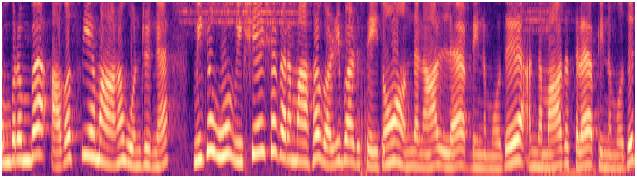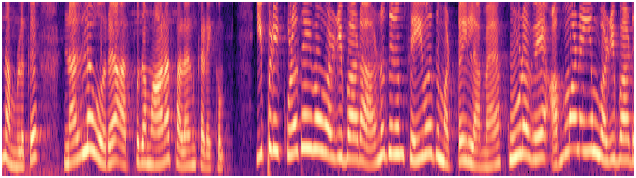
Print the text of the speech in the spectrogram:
ரொம்ப ரொம்ப அவசியமான ஒன்றுங்க. மிகவும் விசேஷகரமாக வழிபாடு செய்தோம் அந்த நாளில் அப்படின்னும் போது அந்த மாதத்தில் அப்படின்னும் போது நம்மளுக்கு நல்ல ஒரு அற்புதமான பலன் கிடைக்கும். இப்படி குலதெய்வ வழிபாடு அனுதினம் செய்வது மட்டும் இல்லாமல் கூடவே அம்மனையும் வழிபாடு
